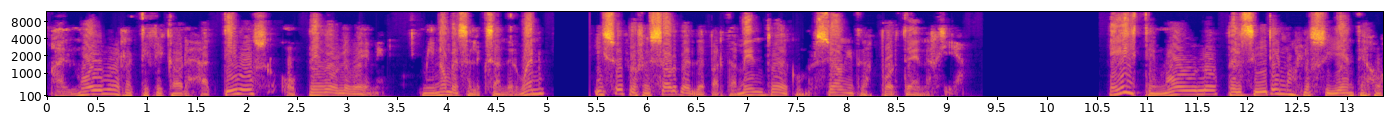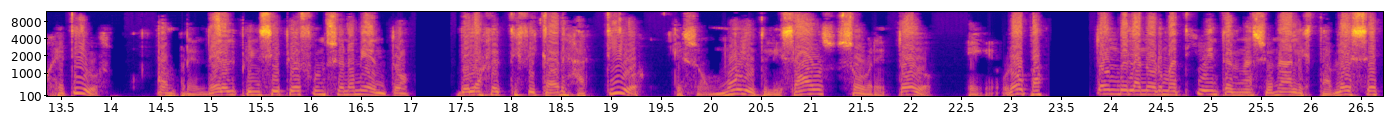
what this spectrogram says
al módulo de rectificadores activos o PWM. Mi nombre es Alexander Bueno y soy profesor del Departamento de Conversión y Transporte de Energía. En este módulo perseguiremos los siguientes objetivos. Comprender el principio de funcionamiento de los rectificadores activos que son muy utilizados sobre todo en Europa, donde la normativa internacional establece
